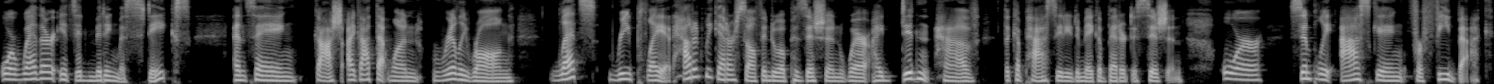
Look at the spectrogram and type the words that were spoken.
or whether it's admitting mistakes and saying, gosh, I got that one really wrong. Let's replay it. How did we get ourselves into a position where I didn't have the capacity to make a better decision? Or simply asking for feedback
